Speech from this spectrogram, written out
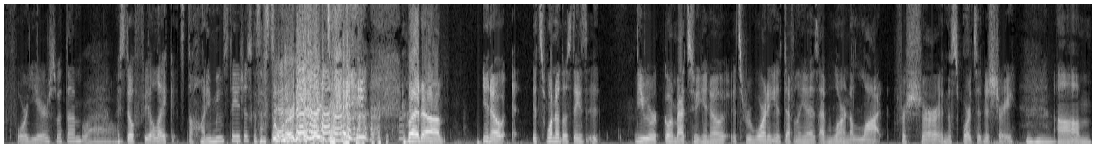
four years with them. Wow. I still feel like it's the honeymoon stages because I'm still learning every day. but um, you know, it's one of those things. It, you were going back to, you know, it's rewarding. It definitely is. I've learned a lot for sure in the sports industry. Um,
